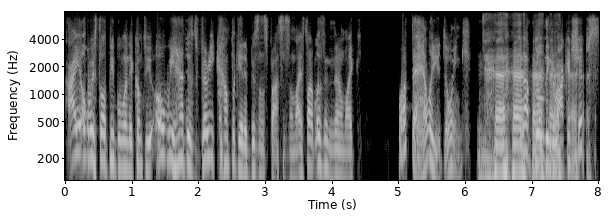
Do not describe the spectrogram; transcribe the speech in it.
I always tell people when they come to me, oh, we have this very complicated business process. And I start listening to them, I'm like, what the hell are you doing? You're not building rocket ships.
